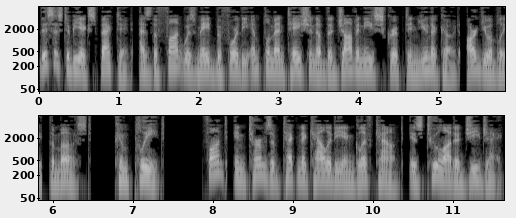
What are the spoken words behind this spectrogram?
This is to be expected, as the font was made before the implementation of the Javanese script in Unicode, arguably, the most complete font, in terms of technicality and glyph count, is Tuladha Jejeg.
